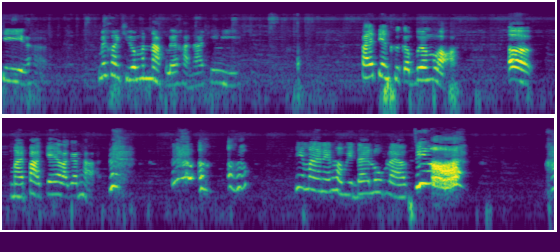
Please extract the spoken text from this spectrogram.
ที่นะคะ ไม่เคยคิดว่ามันหนักเลยค่ะ หน้าที่นี้ใต้เตียงคือกระเบื้องเหรอ เออไม้ปาแก้แล้วกันค่ะพี่ม้ในทวิตได้รูปแล้ว จริงเหรอ ใคร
